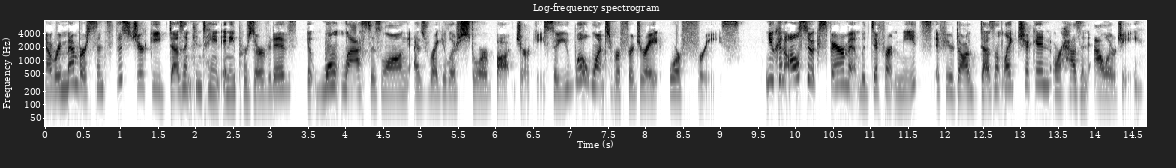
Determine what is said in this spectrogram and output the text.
Now remember, since this jerky doesn't contain any preservatives, it won't last as long as regular store bought jerky. So you will want to refrigerate or freeze. You can also experiment with different meats if your dog doesn't like chicken or has an allergy.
